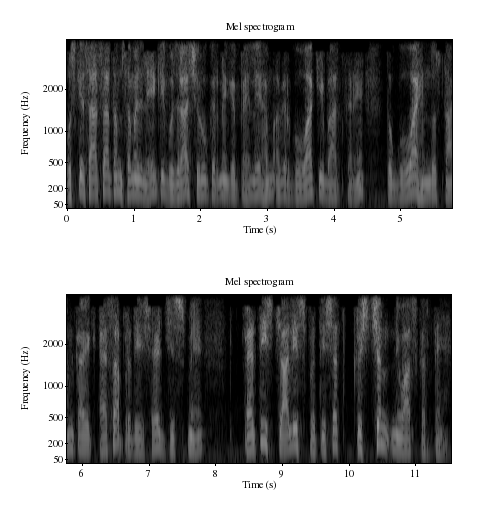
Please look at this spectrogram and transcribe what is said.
उसके साथ साथ हम समझ लें कि गुजरात शुरू करने के पहले हम अगर गोवा की बात करें तो गोवा हिंदुस्तान का एक ऐसा प्रदेश है जिसमें 35-40 प्रतिशत क्रिश्चियन निवास करते हैं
